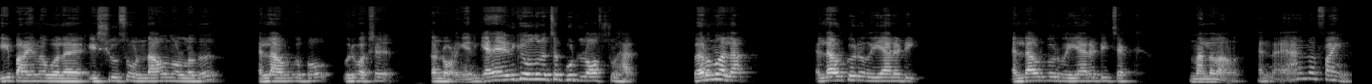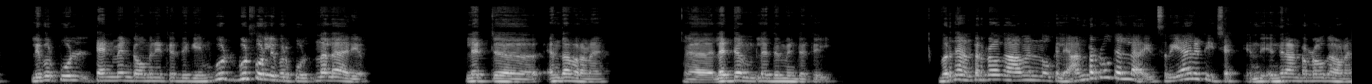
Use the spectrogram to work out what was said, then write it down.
ഈ പറയുന്ന പോലെ ഇഷ്യൂസും ഉണ്ടാവും എന്നുള്ളത് എല്ലാവർക്കും ഇപ്പോൾ ഒരു പക്ഷെ കണ്ടു തുടങ്ങി എനിക്ക് എനിക്ക് തോന്നുന്നു a good loss to have വേറൊന്നുമല്ല എല്ലാവർക്കും ഒരു റിയാലിറ്റി എല്ലാവർക്കും ഒരു റിയാലിറ്റി ചെക്ക് നല്ലതാണ്. Fine Liverpool ten men dominated the game good good for Liverpool നല്ല കാര്യം. ലെറ്റ് എന്താ പറയണേ? ലെറ്റ് ലെറ്റം ലെറ്റ് വെറുതെ ഇൻ ഡോഗ് ആവാൻ നോക്കല്ലേ. അണ്ടർഡോഗ് അല്ല ഇറ്റ്സ് റിയാലിറ്റി ചെക്ക് എന്തിനാ അണ്ടർ ഡോഗ് ആവണേ?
